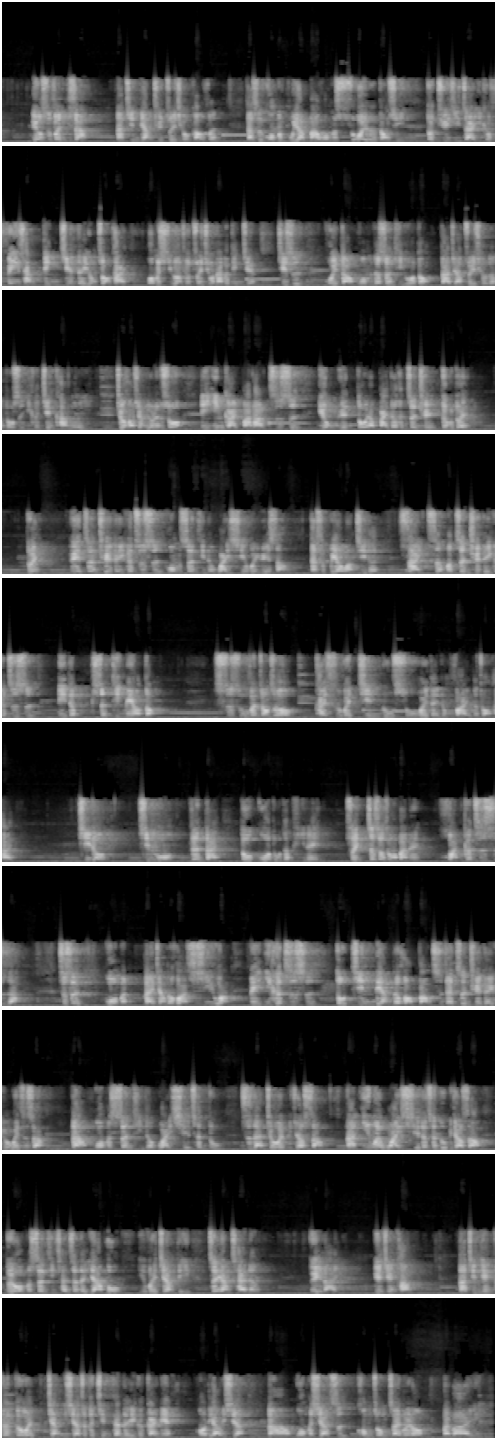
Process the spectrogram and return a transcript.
六十分以上，那尽量去追求高分。但是我们不要把我们所有的东西都聚集在一个非常顶尖的一种状态，我们希望就追求那个顶尖，其实。回到我们的身体活动，大家追求的都是一个健康而已。就好像有人说，你应该把他的姿势永远都要摆得很正确，对不对？对，越正确的一个姿势，我们身体的歪斜会越少。但是不要忘记了，再怎么正确的一个姿势，你的身体没有动，四十五分钟之后，开始会进入所谓的一种发炎的状态，肌肉、筋膜、韧带都过度的疲累。所以这时候怎么办呢？换个姿势啊！只是我们来讲的话，希望每一个姿势都尽量的话保持在正确的一个位置上，那我们身体的歪斜程度自然就会比较少。那因为歪斜的程度比较少，对我们身体产生的压迫也会降低，这样才能越来越健康。那今天跟各位讲一下这个简单的一个概念，哦，聊一下。那我们下次空中再会喽，拜拜。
